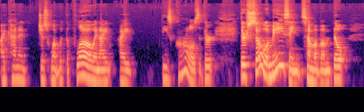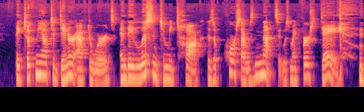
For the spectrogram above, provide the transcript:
I kind of just went with the flow. And i i these girls they're they're so amazing some of them they'll they took me out to dinner afterwards and they listened to me talk because of course i was nuts. It was my first day.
